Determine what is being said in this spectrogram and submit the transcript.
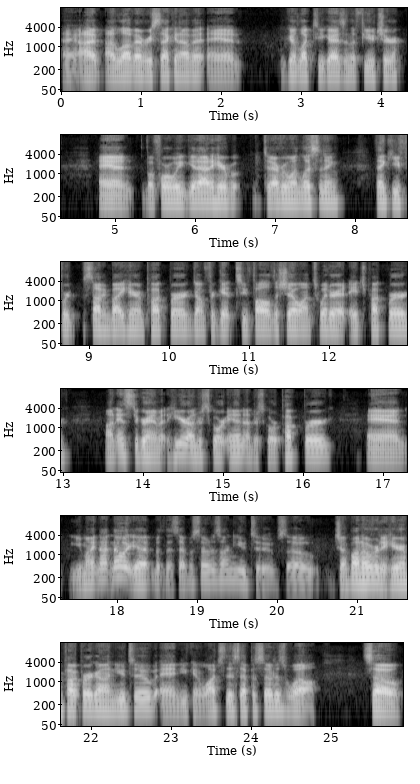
Hey, I, I love every second of it, and good luck to you guys in the future. And before we get out of here, to everyone listening, thank you for stopping by here in Puckburg. Don't forget to follow the show on Twitter at hpuckberg, on Instagram at here underscore in underscore Puckberg. And you might not know it yet, but this episode is on YouTube. So jump on over to here in Puckberg on YouTube, and you can watch this episode as well. So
